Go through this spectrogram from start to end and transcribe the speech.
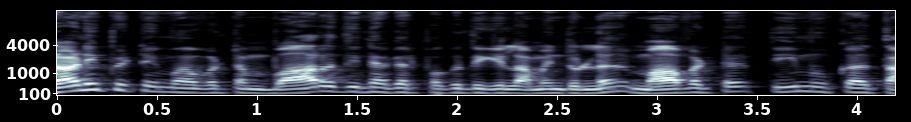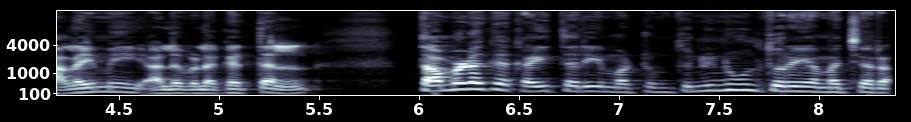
ராணிப்பேட்டை மாவட்டம் பாரதி நகர் பகுதியில் அமைந்துள்ள மாவட்ட திமுக தலைமை அலுவலகத்தில் தமிழக கைத்தறி மற்றும் துணிநூல்துறை அமைச்சர்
